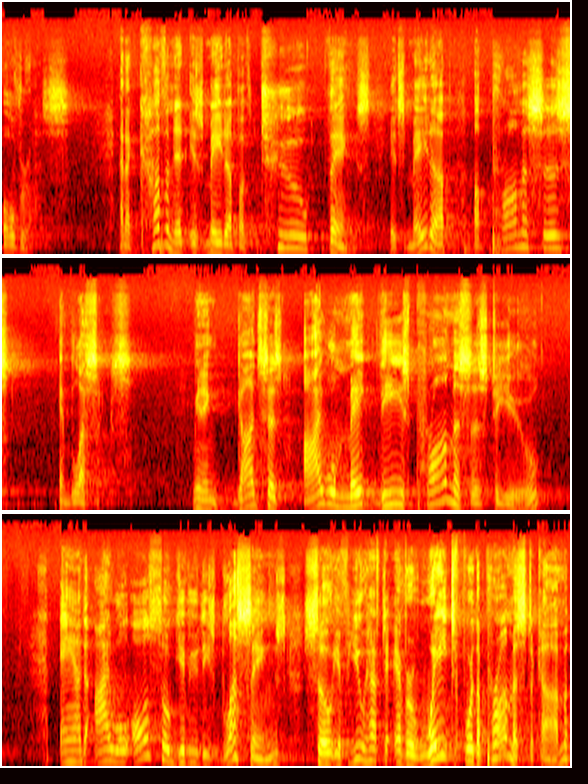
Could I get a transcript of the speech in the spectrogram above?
over us. And a covenant is made up of two things it's made up of promises and blessings. Meaning, God says, I will make these promises to you, and I will also give you these blessings. So if you have to ever wait for the promise to come,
